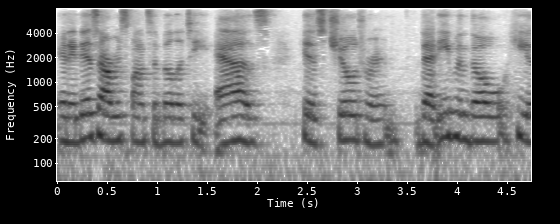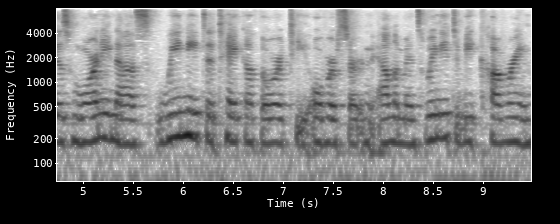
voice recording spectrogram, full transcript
And it is our responsibility as his children that even though he is warning us, we need to take authority over certain elements. We need to be covering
